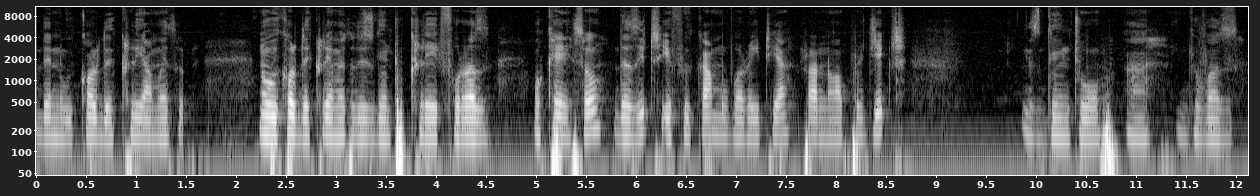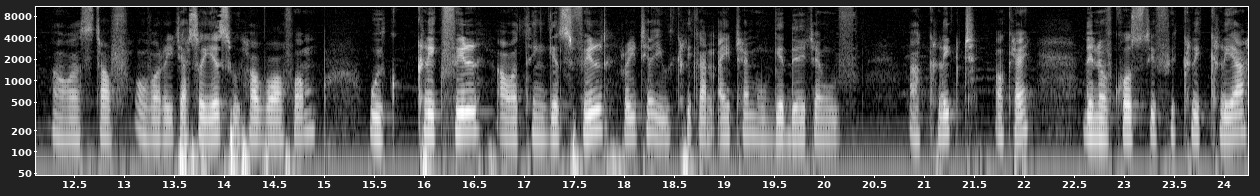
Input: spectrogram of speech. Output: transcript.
then we call the clear method. Now we call the clear method is going to clear it for us okay so that's it. If we come over right here run our project. Is going to uh, give us our stuff over right here. So yes we have our form. We click fill. Our thing gets filled. Right here you click an item. We get the item we've uh, clicked. Okay? Then of course if we click clear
